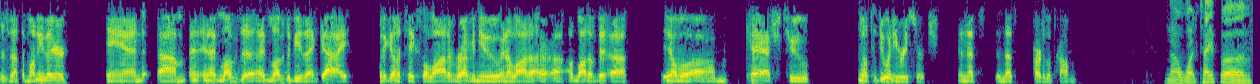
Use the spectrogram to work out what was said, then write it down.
There's not the money there. And, um, and, and I'd love to, I'd love to be that guy, but again, it takes a lot of revenue and a lot of, uh, a lot of, uh, you know, um, cash to, you know, to do any research. And that's, and that's part of the problem. Now, what type of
